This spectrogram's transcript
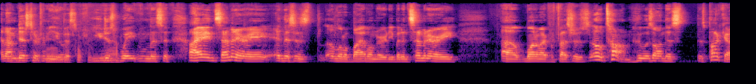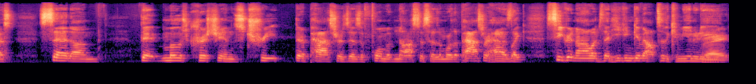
and I'm distant from you. Distant from you you just wait and listen. I in seminary, and this is a little Bible nerdy, but in seminary, uh, one of my professors, oh Tom, who was on this this podcast, said um, that most Christians treat their pastors as a form of Gnosticism, where the pastor has like secret knowledge that he can give out to the community, Right.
